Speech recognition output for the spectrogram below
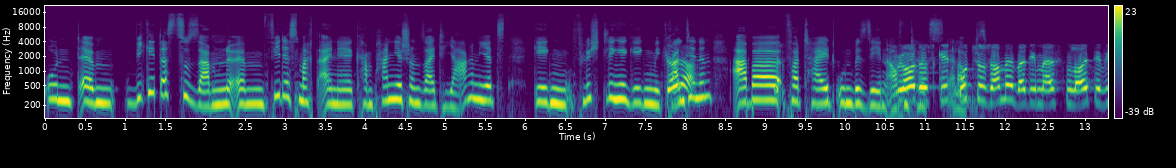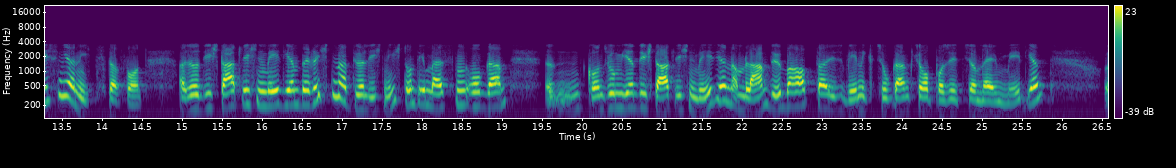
Und ähm, wie geht das zusammen? Ähm, Fidesz macht eine Kampagne schon seit Jahren jetzt gegen Flüchtlinge, gegen Migrantinnen, ja, ja. aber verteilt unbesehen auf Ja, das geht gut zusammen, weil die meisten Leute wissen ja nichts davon. Also die staatlichen Medien berichten natürlich nicht und die meisten Organe äh, konsumieren die staatlichen Medien am Land überhaupt. Da ist wenig Zugang zu oppositionellen Medien. Äh,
